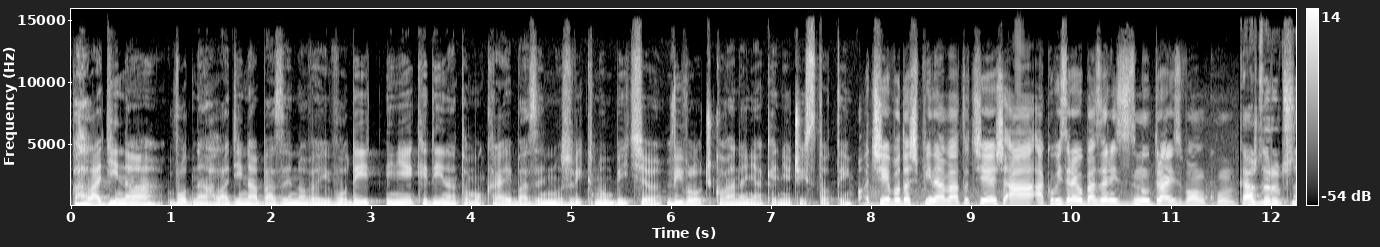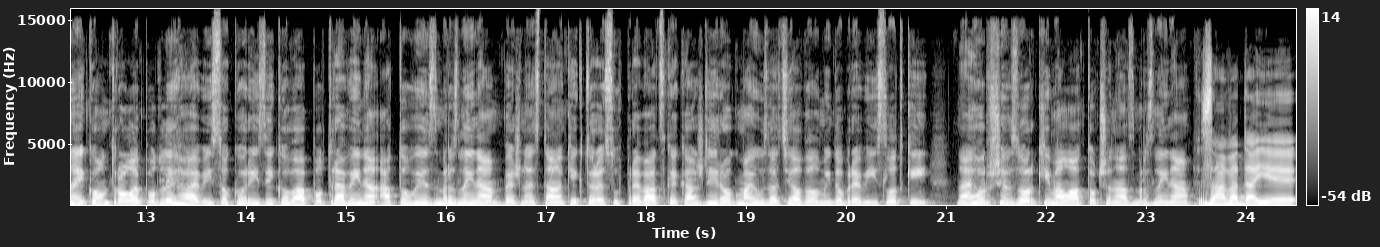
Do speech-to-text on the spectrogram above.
hladina, vodná hladina bazénovej vody. Niekedy na tom okraji bazénu zvyknú byť e, vyvločkované nejaké nečistoty. Či je voda špinavá, to tiež a ako vyzerajú bazény znútra aj zvonku. Každoročnej kontrole podlieha aj vysokoriziková potravina a to je zmrzlina. Bežné stánky, ktoré sú v prevádzke každý rok, majú zatiaľ veľmi dobré výsledky. Najhoršie vzorky mala točená zmrzlina. Závada je e,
